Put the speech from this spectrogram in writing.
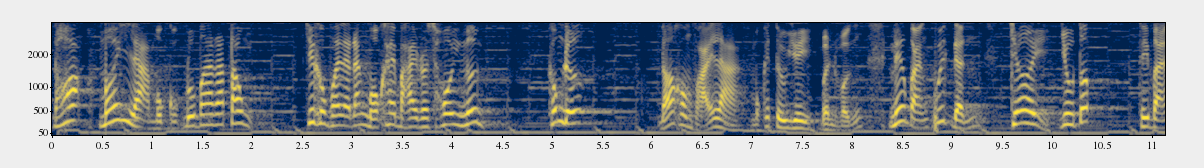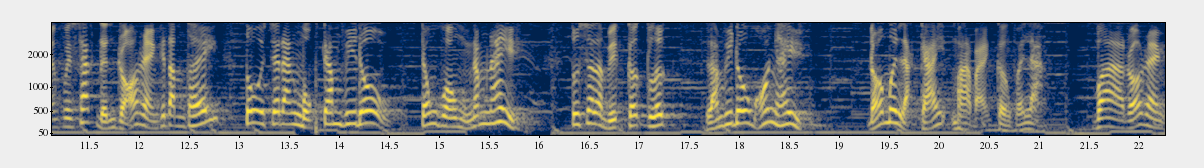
Đó mới là một cuộc đua marathon, chứ không phải là đăng một hai bài rồi thôi ngưng. Không được. Đó không phải là một cái tư duy bền vững. Nếu bạn quyết định chơi youtube thì bạn phải xác định rõ ràng cái tâm thế. Tôi sẽ đăng 100 video trong vòng năm nay tôi sẽ làm việc cực lực, làm video mỗi ngày. Đó mới là cái mà bạn cần phải làm. Và rõ ràng,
